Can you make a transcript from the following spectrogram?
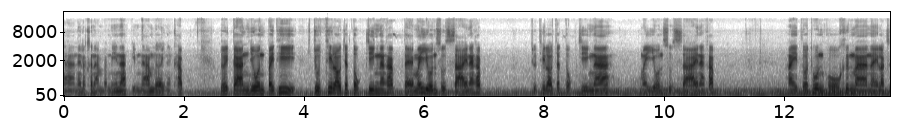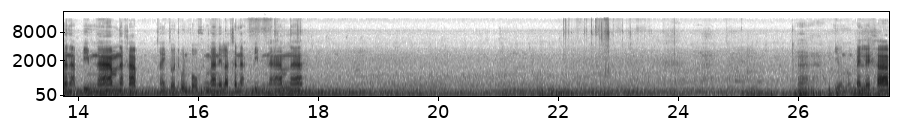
อ่าในลักษณะแบบนี้นะปิ่มน้ำเลยนะครับ โดยการโยนไปที่จุดที่เราจะตกจริงนะครับ แต่ไม่โยนสุดสายนะครับ จุดที่เราจะตกจริงนะ ไม่โยนสุดสายนะครับ ให้ตัวทุ่นโผล่ขึ้นมาในลักษณะปิ่มน้ำนะครับ ให้ตัวทุ่นโผล่ขึ้นมาในลักษณะปิ่มน้ำนะ อ่าโยนลง ไปเลยครับ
